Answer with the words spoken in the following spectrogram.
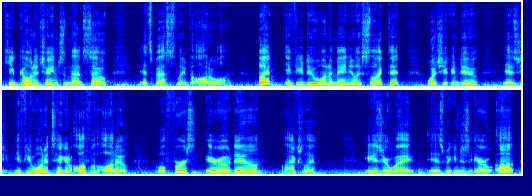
keep going and changing that, so it's best to leave the auto on. But if you do want to manually select it, what you can do is if you want to take it off of auto, we'll first arrow down. Well, actually, easier way is we can just arrow up,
